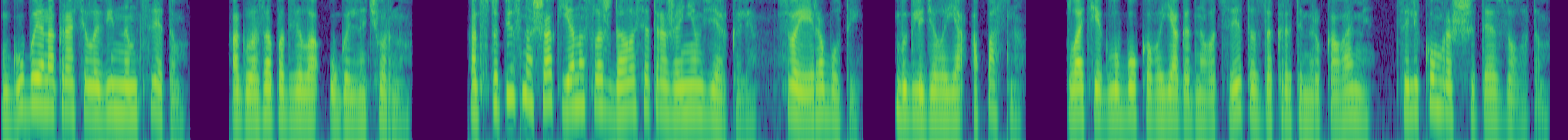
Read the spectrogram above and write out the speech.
Губы я накрасила винным цветом, а глаза подвела угольно-черным. Отступив на шаг, я наслаждалась отражением в зеркале, своей работой. Выглядела я опасно. Платье глубокого ягодного цвета с закрытыми рукавами, целиком расшитое золотом.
